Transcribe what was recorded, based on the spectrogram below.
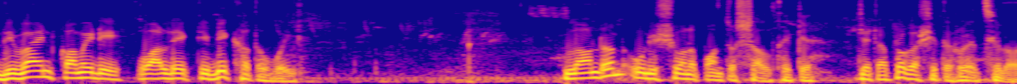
ডিভাইন কমেডি ওয়ার্ল্ডে একটি বিখ্যাত বই। লন্ডন, উনিশশো উনপঞ্চাশ সাল থেকে, যেটা প্রকাশিত হয়েছিল।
